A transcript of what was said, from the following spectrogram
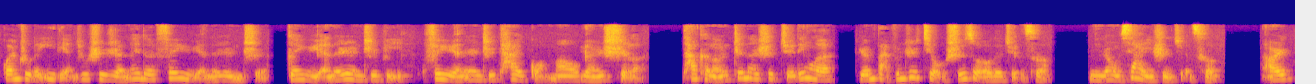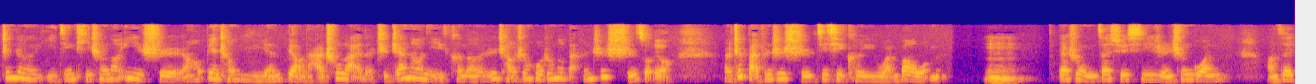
关注的一点，就是人类的非语言的认知跟语言的认知比，非语言认知太广袤原始了，它可能真的是决定了人百分之九十左右的决策，你那种下意识决策，而真正已经提升到意识，然后变成语言表达出来的，只占到你可能日常生活中的百分之十左右，啊，这百分之十机器可以完爆我们。嗯。但是我们在学习人生观啊，在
